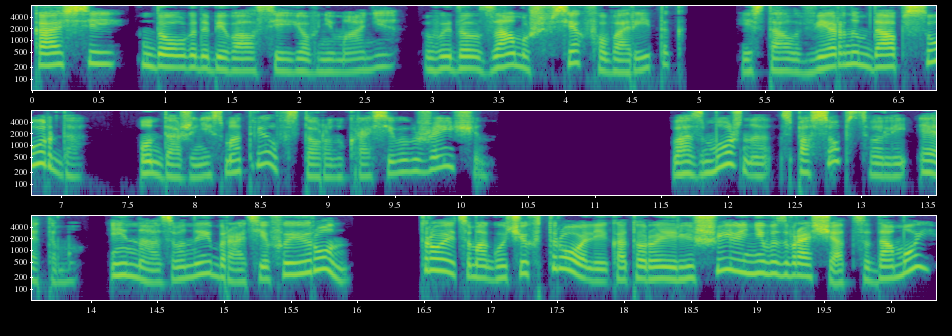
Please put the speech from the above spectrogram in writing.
Кассий долго добивался ее внимания, выдал замуж всех фавориток и стал верным до абсурда. Он даже не смотрел в сторону красивых женщин. Возможно, способствовали этому и названные братья Фаерун, Троица могучих троллей, которые решили не возвращаться домой,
